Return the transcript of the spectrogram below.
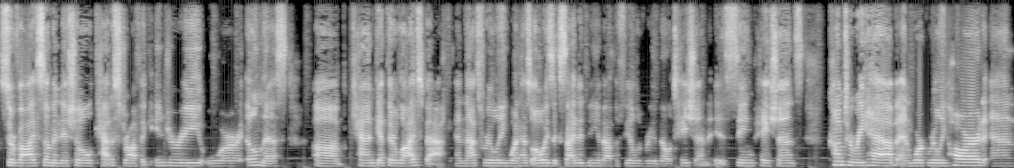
survive some initial catastrophic injury or illness uh, can get their lives back. And that's really what has always excited me about the field of rehabilitation is seeing patients come to rehab and work really hard and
